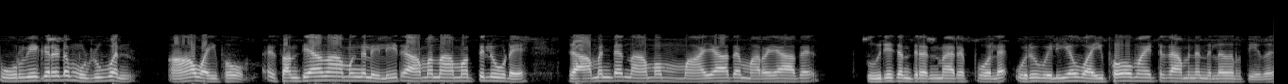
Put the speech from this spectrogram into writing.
പൂർവികരുടെ മുഴുവൻ ആ വൈഭവം സന്ധ്യാനാമങ്ങളിൽ ഈ രാമനാമത്തിലൂടെ രാമന്റെ നാമം മായാതെ മറയാതെ സൂര്യചന്ദ്രന്മാരെ പോലെ ഒരു വലിയ വൈഭവമായിട്ട് രാമനെ നിലനിർത്തിയത്.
